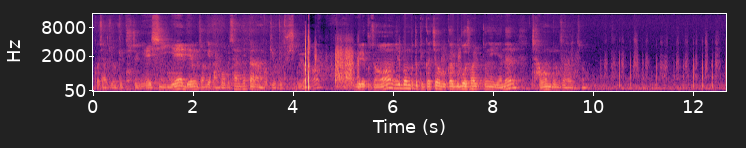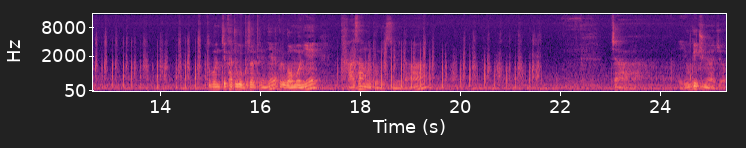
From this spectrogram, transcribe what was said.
그거 잘 기억해 두시죠. 예시의 내용 전개 방법을 사용했다라는 거 기억해 두시고요. 이 글의 구성 1번부터 빈칸 채워볼까요? 무보수 활동의 예는 자원봉사가 있죠. 번째 가족을 보살피는 일 그리고 어머니의 가사노동이 있습니다. 자, 이게 중요하죠.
